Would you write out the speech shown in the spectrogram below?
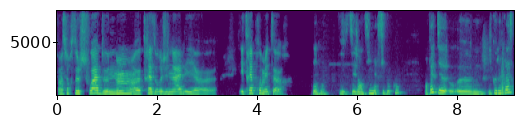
enfin, sur ce choix de nom très original et, et très prometteur. C'est gentil, merci beaucoup. En fait, euh, euh, iconoclaste,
